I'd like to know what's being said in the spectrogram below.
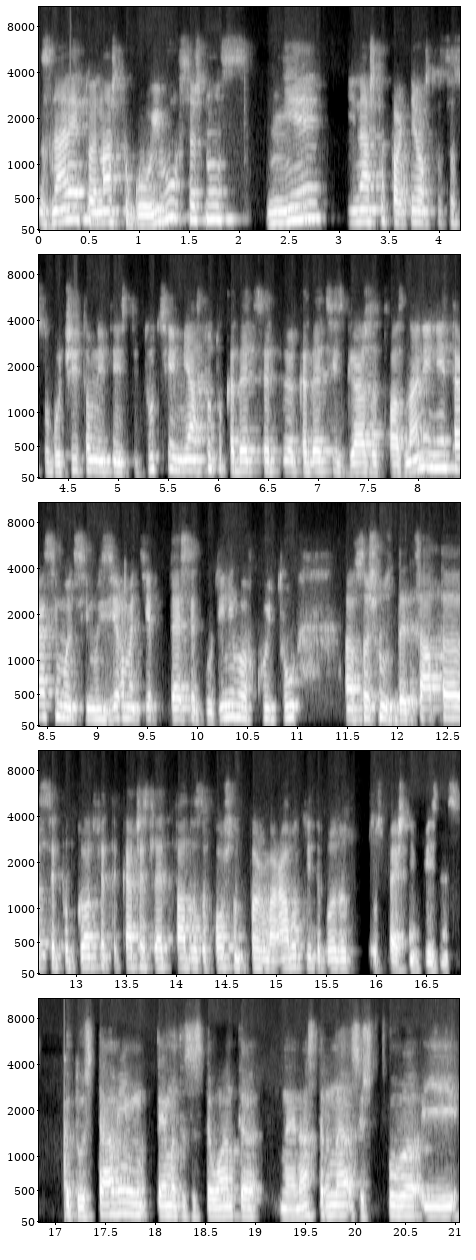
Знанието е нашето гориво, всъщност ние и нашето партньорство с обучителните институции, мястото, където се, където се изгражда това знание, ние трябва да си максимализираме тия 10 години, в които а, всъщност децата се подготвят така, че след това да започнат първа работа и да бъдат успешни в бизнес. Като оставим темата с таланта на една страна, съществува и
